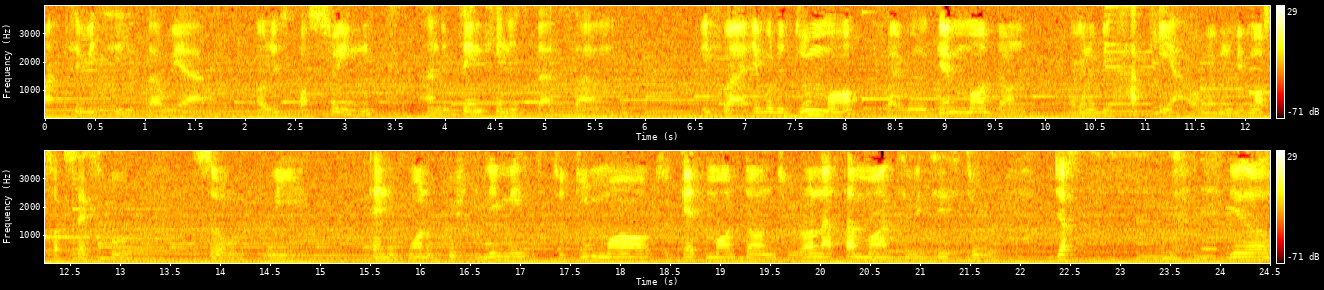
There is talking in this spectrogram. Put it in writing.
activities that we are always pursuing. And the thinking is that um, if we are able to do more if able to get more done we're going to be happier or we're going to be more successful. So we tend to want to push the limits to do more to get more done to run after more activities to just you know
